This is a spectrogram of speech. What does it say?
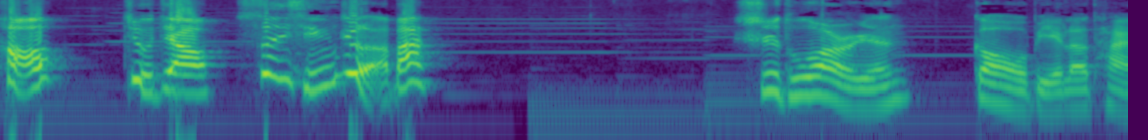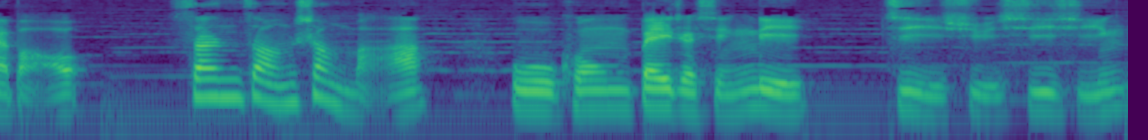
好，就叫孙行者吧。”师徒二人告别了太保，三藏上马，悟空背着行李继续西行。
